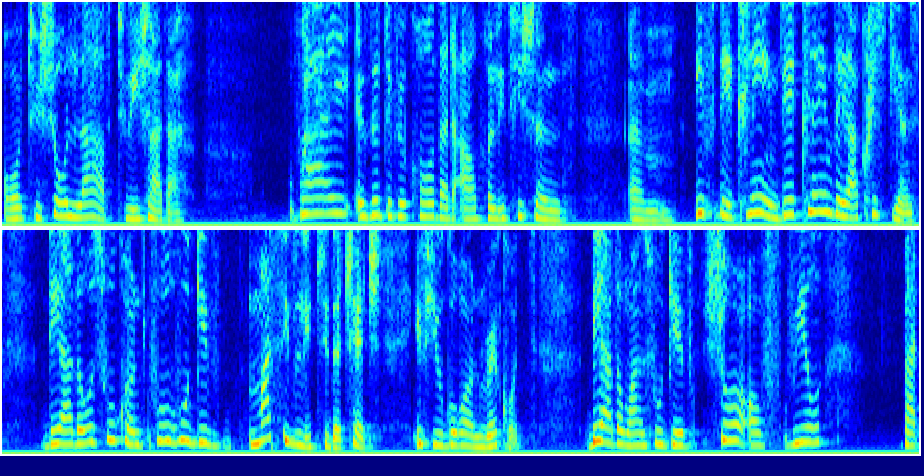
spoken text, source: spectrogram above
or to show love to each other? Why is it difficult that our politicians, um, if they claim they claim they are Christians, they are those who, who who give massively to the church. If you go on record, they are the ones who give sure of real, but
